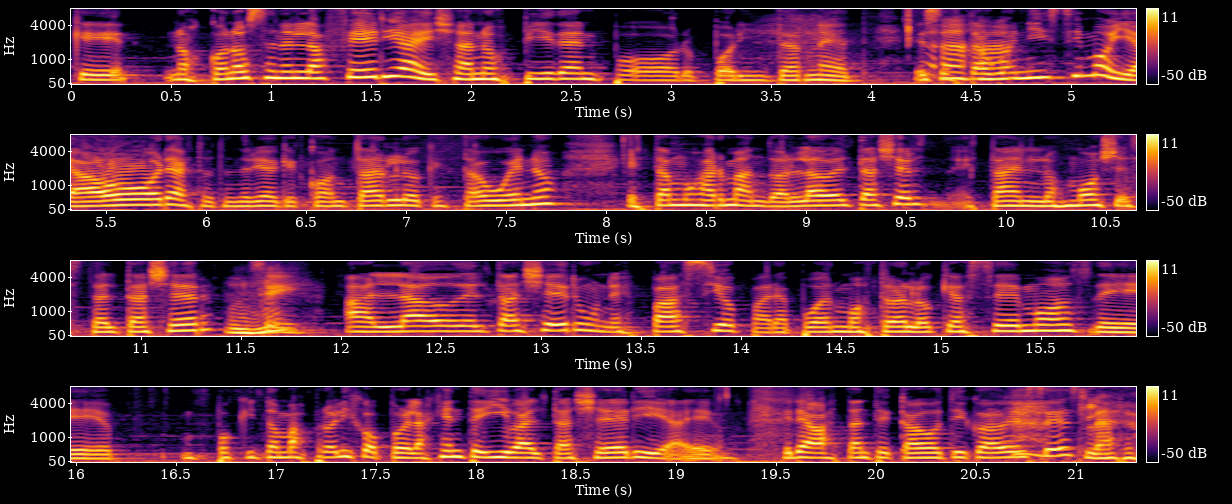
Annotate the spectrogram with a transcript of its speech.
que nos conocen en la feria y ya nos piden por, por internet. Eso está buenísimo y ahora, esto tendría que contarlo que está bueno, estamos armando al lado del taller, está en los molles, está el taller, al lado del taller un espacio para poder mostrar lo que hacemos de un poquito más prolijo, porque la gente iba al taller y eh, era bastante caótico a veces. Claro.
